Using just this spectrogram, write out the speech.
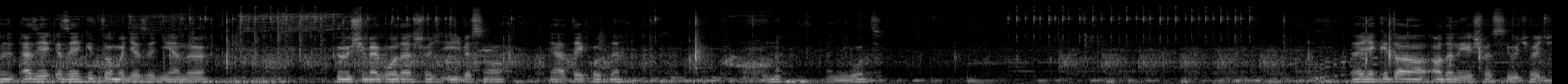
Ez, ez, ez egyébként tudom, hogy ez egy ilyen ö, ősi megoldás, hogy így veszem a játékot, de... Na, ennyi volt. De egyébként a Adani is veszi, úgyhogy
